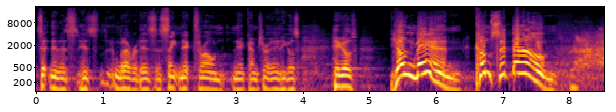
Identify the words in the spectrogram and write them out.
sitting in his, his whatever it is, his St. Nick throne, Nick, I'm sure. And he goes, he goes, young man, come sit down.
